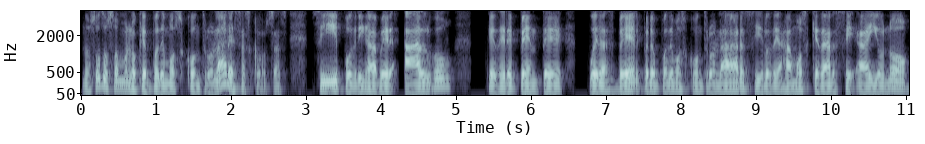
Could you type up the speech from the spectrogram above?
nosotros somos los que podemos controlar esas cosas. Sí, podría haber algo que de repente puedas ver, pero podemos controlar si lo dejamos quedarse ahí o no.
